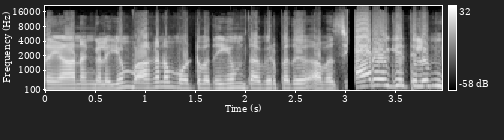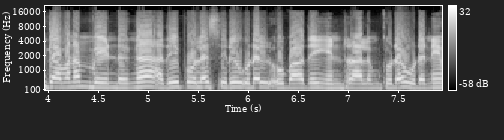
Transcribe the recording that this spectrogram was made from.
பிரயாணங்களையும் வாகனம் ஓட்டுவதையும் தவிர்ப்பது அவசியம். ஆரோக்கியத்திலும் கவனம் வேண்டுங்க. அதே போல சிறு உடல் உபாதை என்றாலும் கூட உடனே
